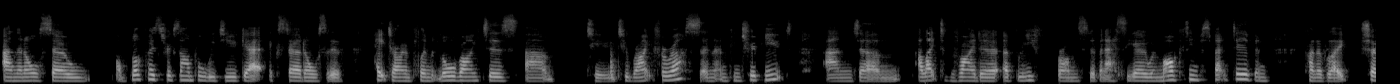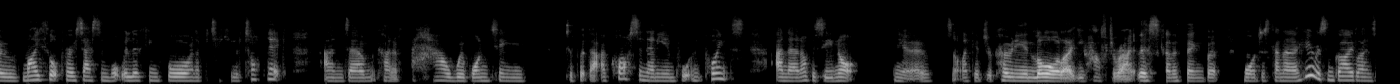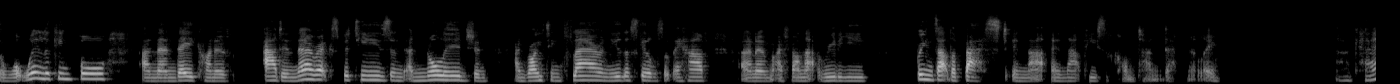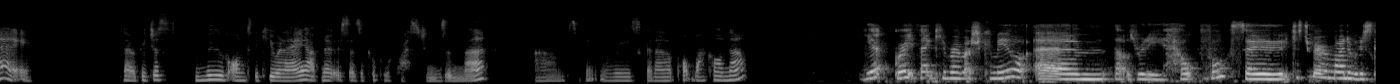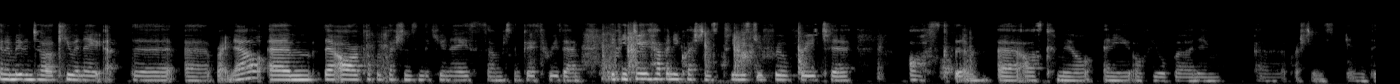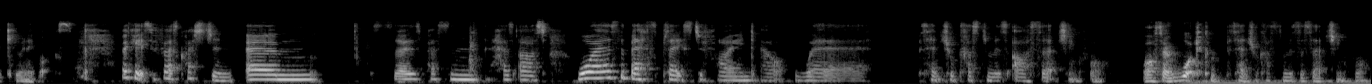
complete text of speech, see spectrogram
and then also on blog posts, for example, we do get external sort of HR and employment law writers um, to, to write for us and, and contribute. And um, I like to provide a, a, brief from sort of an SEO and marketing perspective and kind of like show my thought process and what we're looking for on a particular topic and um, kind of how we're wanting to put that across in any important points. And then obviously not you know, it's not like a draconian law, like you have to write this kind of thing, but more just kind of here are some guidelines on what we're looking for. And then they kind of add in their expertise and, and knowledge and, and writing flair and the other skills that they have. And um, I found that really brings out the best in that in that piece of content, definitely. Okay, so if we just move on to the Q&A, I've noticed there's a couple of questions in there. Um, so I think Marie's gonna pop back on now. Yeah, great. Thank you very much, Camille. Um, that was really helpful. So just a reminder, we're just going to move into our Q&A at the uh, right now. Um, there are a couple of questions in the Q&A, so I'm just going to go through them. If you do have any questions, please do feel free to ask them, uh, ask Camille any of your burning uh, questions in the Q&A box. Okay, so first question. Um, so this person has asked, where's the best place to find out where potential customers are searching for? Or sorry, what potential customers are searching for?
